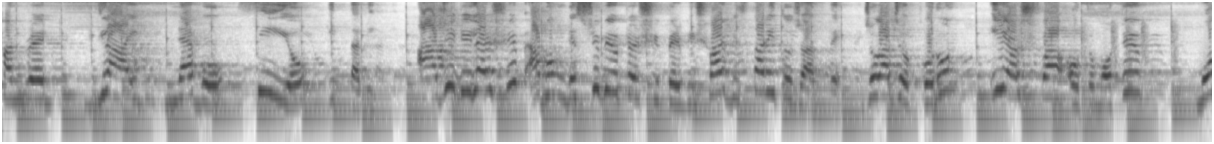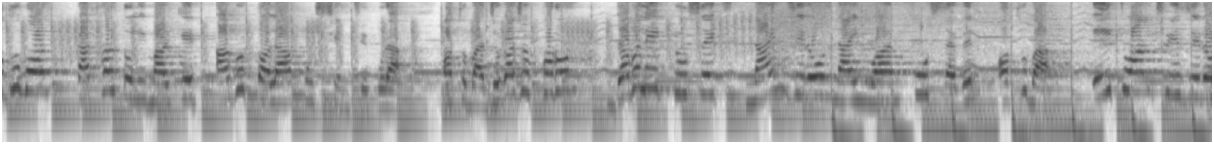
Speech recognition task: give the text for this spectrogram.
হান্ড্রেড গ্লাইড নেব সিইও ইত্যাদি। আজই ডিলারশিপ এবং ডিস্ট্রিবিউটরশিপের বিষয়ে বিস্তারিত জানতে যোগাযোগ করুন ইয়াশফা অটোমোটিভ মধুবন, কাঁঠালতলি মার্কেট, আগরতলা, পশ্চিম ত্রিপুরা। অথবা যোগাযোগ করুন double eight two six nine zero nine one four seven অথবা eight one three zero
